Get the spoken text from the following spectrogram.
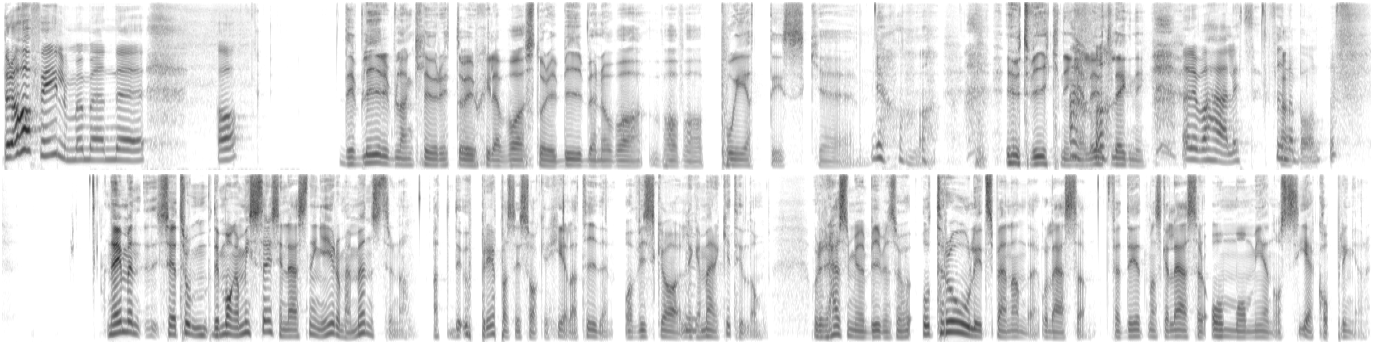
Bra film, men eh, ja. Det blir ibland klurigt att urskilja vad står i Bibeln och vad, vad var poetisk eh, ja. utvikning eller utläggning. Ja, Det var härligt. Fina Ja. barn. Nej, men så jag tror det många missar i sin läsning är ju de här mönstren. Att det upprepar sig saker hela tiden och vi ska lägga Mm. märke till dem. Och det är det här som gör Bibeln så otroligt spännande att läsa. För det är att man ska läsa det om och om igen och se kopplingar.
